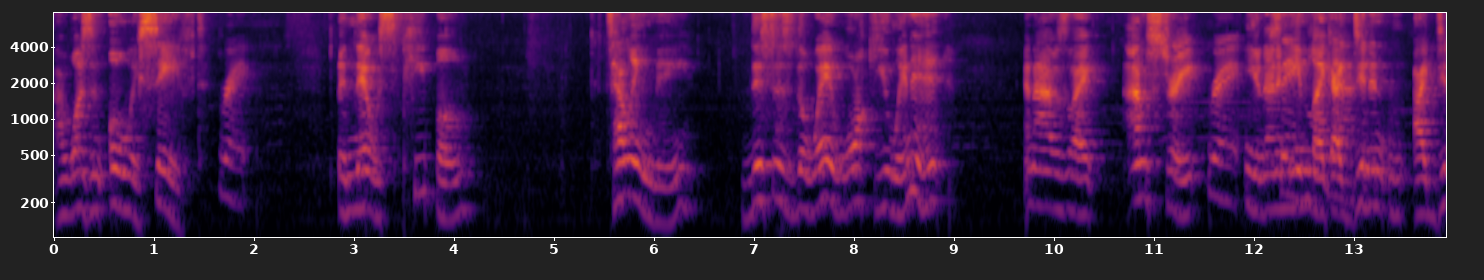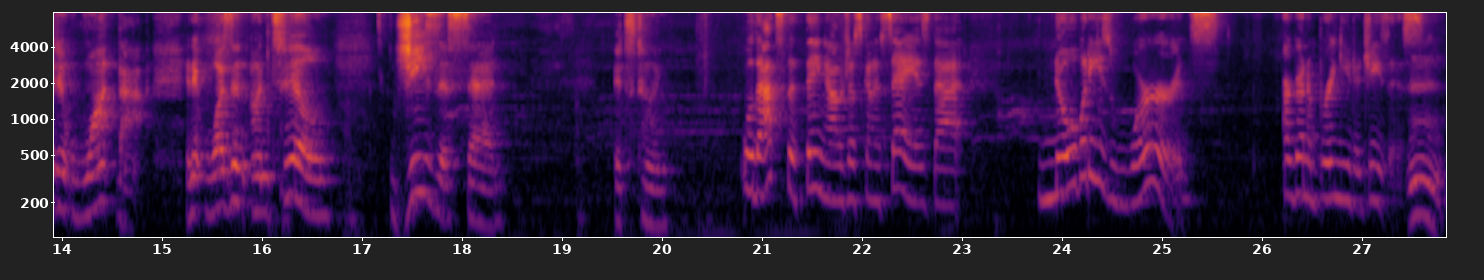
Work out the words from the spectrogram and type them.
I wasn't always saved. Right. And there was people telling me, this is the way, walk you in it. And I was like, I'm straight. Right. You know what I mean? Like I didn't I didn't want that. And it wasn't until Jesus said, It's time. Well, that's the thing I was just going to say is that nobody's words are going to bring you to Jesus. Mm.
